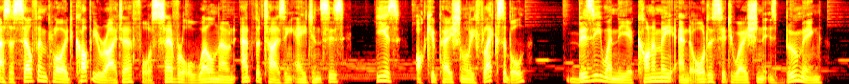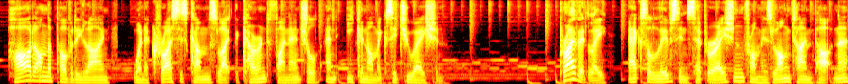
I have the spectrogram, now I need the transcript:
As a self employed copywriter for several well known advertising agencies, he is occupationally flexible, busy when the economy and order situation is booming, hard on the poverty line, when a crisis comes like the current financial and economic situation. Privately, Axel lives in separation from his longtime partner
